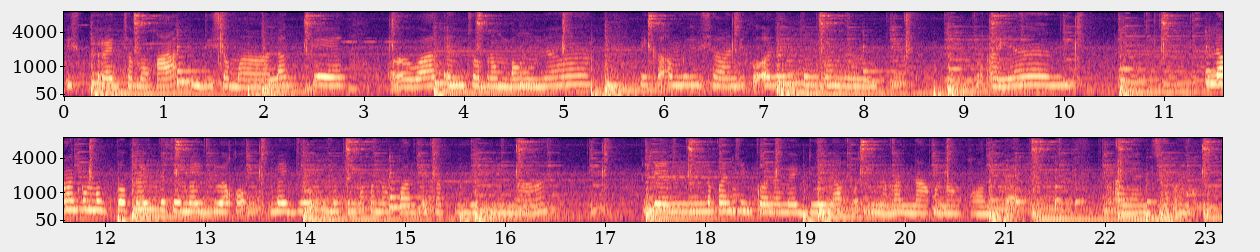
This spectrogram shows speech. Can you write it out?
spread sa mukha. Hindi siya malagkit or what. And sobrang bango na. May kaamoy siya. Hindi ko alam kung ano. Ayan. Kailangan ko magpa-press kasi medyo ako, medyo umutim ako ng konti sa Pilipinas. Then, napansin ko na medyo naputi naman na ako ng konti. Ayan siya. Oh.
